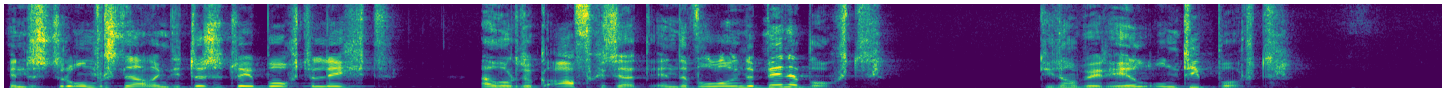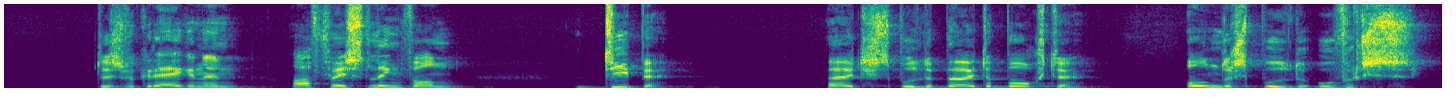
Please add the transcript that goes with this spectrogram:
in de stroomversnelling die tussen twee bochten ligt en wordt ook afgezet in de volgende binnenbocht, die dan weer heel ondiep wordt. Dus we krijgen een afwisseling van diepe, uitgespoelde buitenbochten, onderspoelde oevers,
